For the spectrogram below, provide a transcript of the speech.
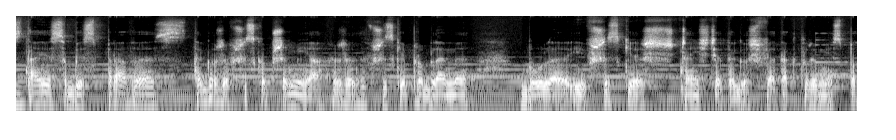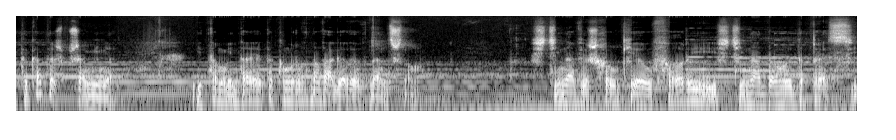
zdaję sobie sprawę z tego, że wszystko przemija, że wszystkie problemy, bóle i wszystkie szczęście tego świata, który mnie spotyka, też przeminie. I to mi daje taką równowagę wewnętrzną. Ścina wierzchołki euforii i ścina doły depresji.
